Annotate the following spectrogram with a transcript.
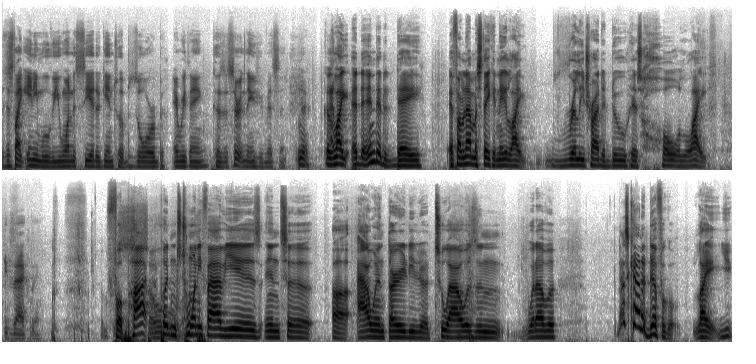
just like any movie, you want to see it again to absorb everything because there's certain things you're missing. Yeah, because like at the end of the day, if I'm not mistaken, they like really tried to do his whole life. Exactly. For Pac, So- putting 25 years into uh, hour and 30 to two hours and whatever, that's kind of difficult. like you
